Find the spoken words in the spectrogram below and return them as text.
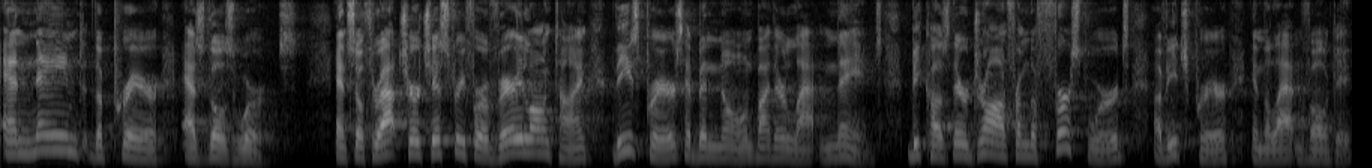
and named the prayer as those words. And so, throughout church history, for a very long time, these prayers have been known by their Latin names because they're drawn from the first words of each prayer in the Latin Vulgate.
